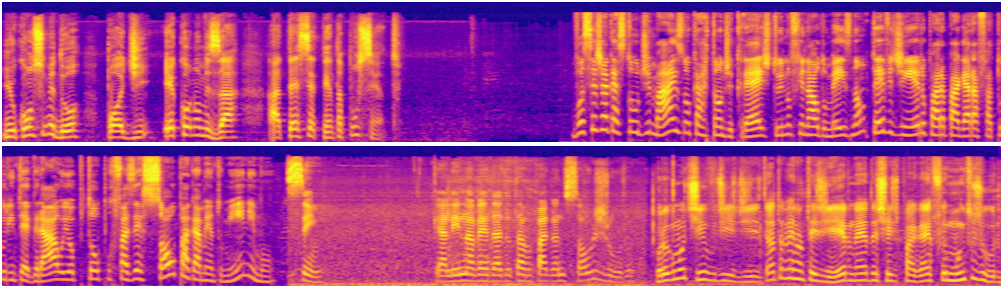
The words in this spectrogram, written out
e o consumidor pode economizar até 70%. Você já gastou demais no cartão de crédito e no final do mês não teve dinheiro para pagar a fatura integral e optou por fazer só o pagamento mínimo? Sim. Porque ali, na verdade, eu estava pagando só o juro. Por algum motivo de, de eu também não ter dinheiro, né? Eu deixei de pagar e foi muito juro.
